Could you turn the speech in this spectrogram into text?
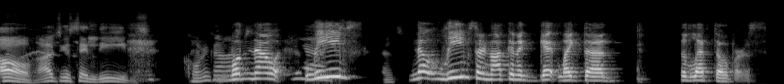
Oh, I was gonna say leaves, corn cobs. well, no, Yeah, leaves, no, leaves are not going to get like the the leftovers.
